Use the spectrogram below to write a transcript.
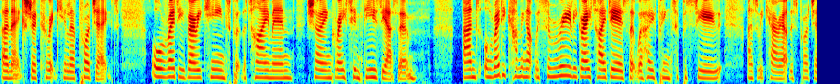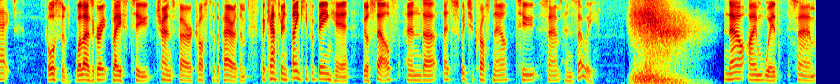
an extracurricular project, already very keen to put the time in, showing great enthusiasm and already coming up with some really great ideas that we're hoping to pursue as we carry out this project. Awesome. Well, that's a great place to transfer across to the pair of them. But, Catherine, thank you for being here yourself. And uh, let's switch across now to Sam and Zoe. Now I'm with Sam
